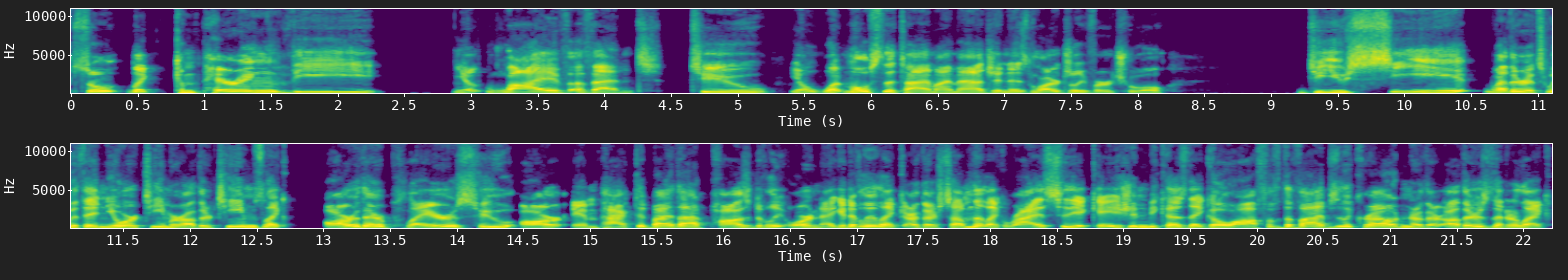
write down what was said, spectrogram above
So like comparing the you know live event to you know what most of the time i imagine is largely virtual. Do you see whether it's within your team or other teams like are there players who are impacted by that positively or negatively? Like are there some that like rise to the occasion because they go off of the vibes of the crowd? And are there others that are like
